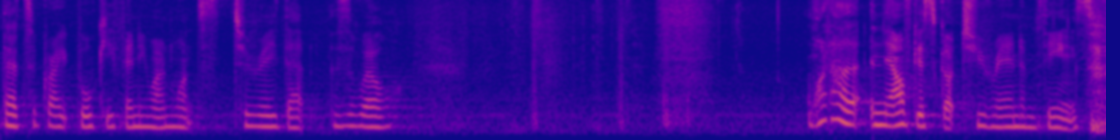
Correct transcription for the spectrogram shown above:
that's a great book if anyone wants to read that as well what are, now I've just got two random things.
